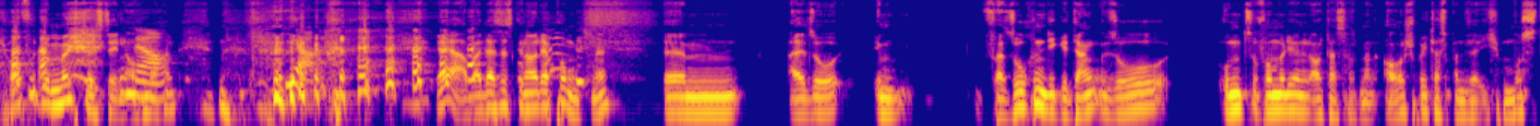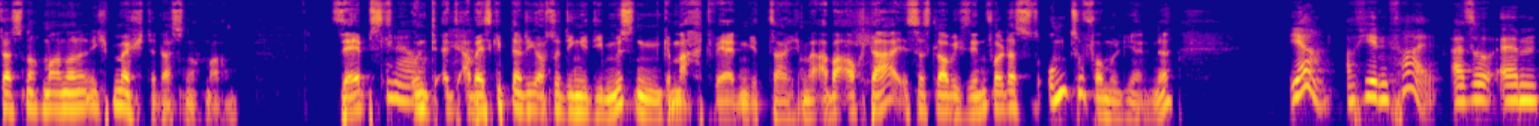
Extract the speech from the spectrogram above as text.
Ich hoffe, du möchtest den Genau. auch machen. Ja. Ja, ja, aber das ist genau der Punkt. Ne? Ähm, also im Versuchen, die Gedanken so umzuformulieren und auch das, was man ausspricht, dass man sagt, ich muss das noch machen, sondern ich möchte das noch machen. Selbst Genau. und äh, aber es gibt natürlich auch so Dinge, die müssen gemacht werden, jetzt sage ich mal. Aber auch da ist es, glaube ich, sinnvoll, das umzuformulieren. Ne? Ja, auf jeden Fall. Also, ähm,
